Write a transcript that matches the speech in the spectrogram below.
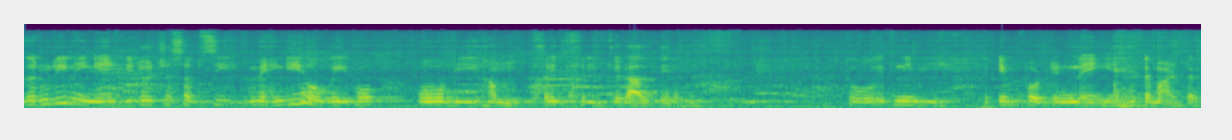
ज़रूरी नहीं है कि जो सब्ज़ी महँगी हो गई हो, वो भी हम ख़रीद ख़रीद के डालते रहें। तो इतनी भी इम्पोर्टेंट नहीं है टमाटर।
